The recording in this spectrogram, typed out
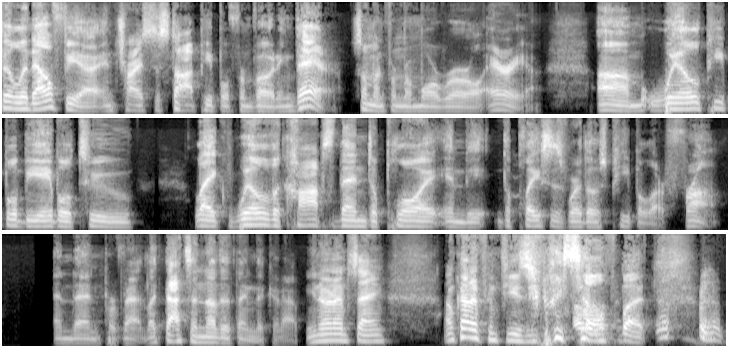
philadelphia and tries to stop people from voting there someone from a more rural area. Um, will people be able to like will the cops then deploy in the the places where those people are from and then prevent? Like that's another thing that could happen. You know what i'm saying? I'm kind of confusing myself oh. but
